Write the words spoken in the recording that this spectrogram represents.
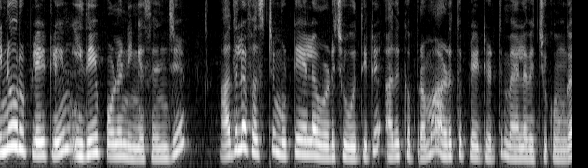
இன்னொரு பிளேட்லேயும் இதே போல் நீங்கள் செஞ்சு அதில் ஃபஸ்ட்டு முட்டையெல்லாம் உடச்சி ஊற்றிட்டு அதுக்கப்புறமா அடுத்த பிளேட் எடுத்து மேலே வச்சுக்கோங்க.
